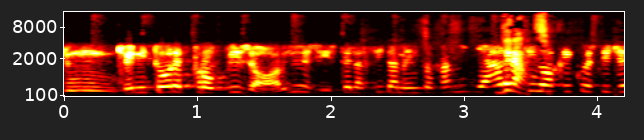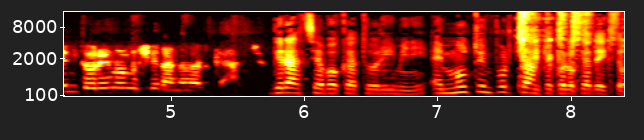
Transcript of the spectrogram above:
un genitore provvisorio esiste l'affidamento familiare Grazie. fino a che questi genitori non usciranno dal carcere. Grazie, Avvocato Rimini. È molto importante quello che ha detto.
